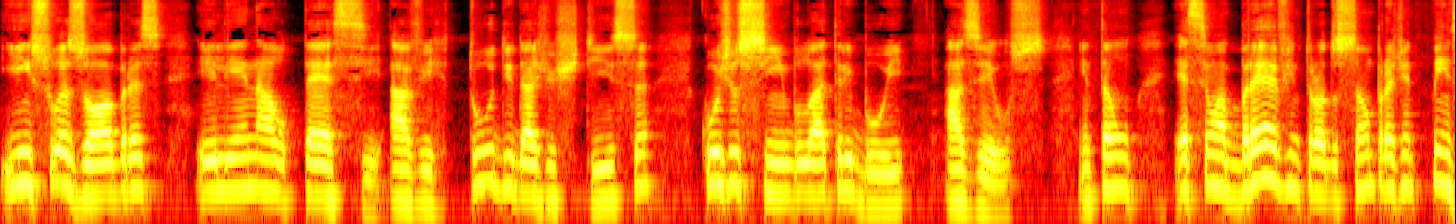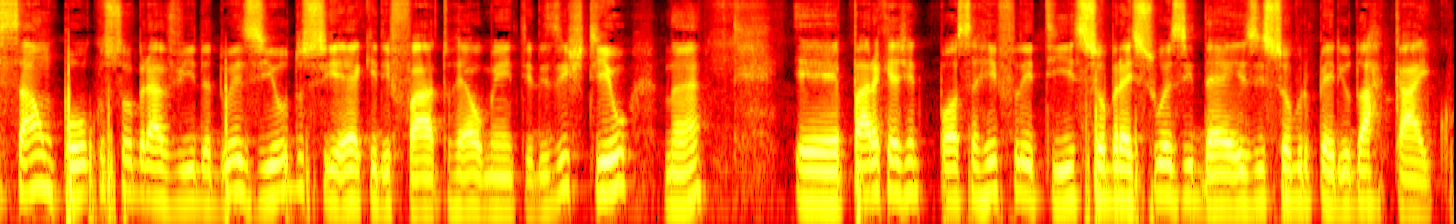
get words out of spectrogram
e em suas obras ele enaltece a virtude da justiça, cujo símbolo atribui a Zeus. Então, essa é uma breve introdução para a gente pensar um pouco sobre a vida do Exildo, se é que de fato realmente ele existiu, né? É, para que a gente possa refletir sobre as suas ideias e sobre o período arcaico.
